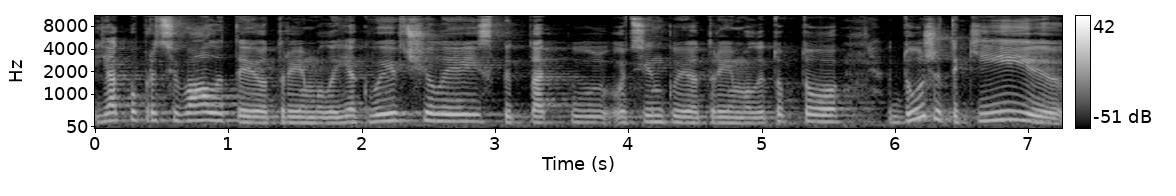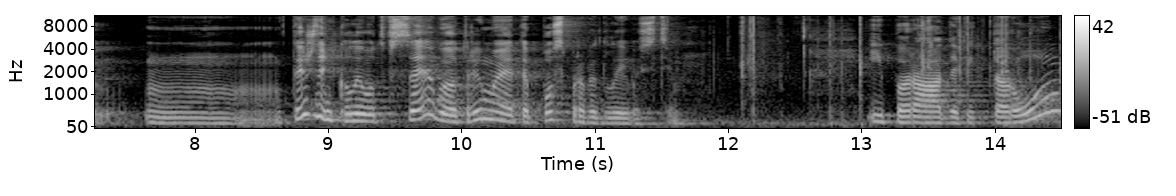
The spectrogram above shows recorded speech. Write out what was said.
як попрацювали, те й отримали, як вивчили іспит, таку оцінку і отримали. Тобто дуже такий тиждень, коли от все ви отримаєте по справедливості. І порада від Таро.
